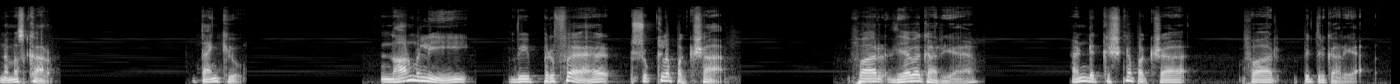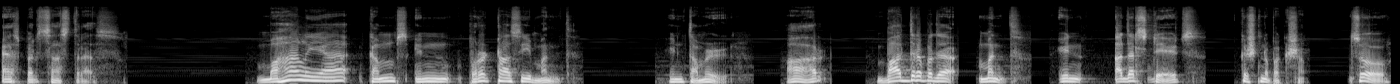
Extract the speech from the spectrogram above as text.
Namaskaram. Thank you. Normally, we prefer Shukla Paksha for Devakarya and Krishna Paksha for Pitrikarya as per Sastras. Mahalaya comes in Puratasi month in Tamil or Bhadrapada month in other states Krishna Paksha. So,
